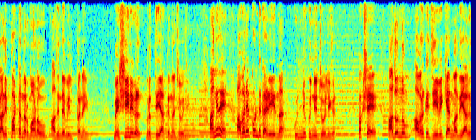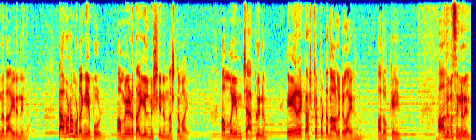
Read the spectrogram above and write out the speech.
കളിപ്പാട്ട നിർമ്മാണവും അതിന്റെ വിൽപ്പനയും മെഷീനുകൾ വൃത്തിയാക്കുന്ന ജോലി. അങ്ങനെ അവനെ കൊണ്ട് കഴിയുന്ന കുഞ്ഞു കുഞ്ഞു ജോലികൾ. പക്ഷേ അതൊന്നും അവർക്ക് ജീവിക്കാൻ മതിയാകുന്നതായിരുന്നില്ല. തവണ മുടങ്ങിയപ്പോൾ അമ്മയുടെ തയ്യൽ മെഷീനും നഷ്ടമായി. അമ്മയും ചാപ്ലിനും ഏറെ കഷ്ടപ്പെട്ട നാളുകളായിരുന്നു അതൊക്കെയും. ആ ദിവസങ്ങളിൽ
